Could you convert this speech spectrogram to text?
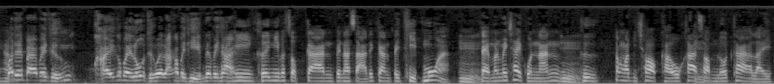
ครับไม่ได้แปลไปถึงใครก็ไม่รู้ถึงเวลาก็ไปถีบเนี่ยไม่ใช่มีเคยมีประสบการณ์เป็นอาสาด้วยกันไปถีบมั่วอืมแต่มันไม่ใช่คนนั้นอืมคือต้องรับผิดชอบเขาค่าซ่อมรถค่าอะไรเ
